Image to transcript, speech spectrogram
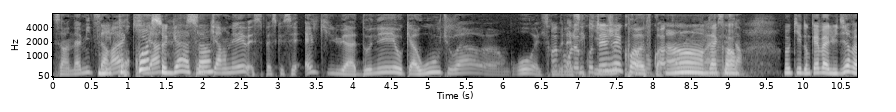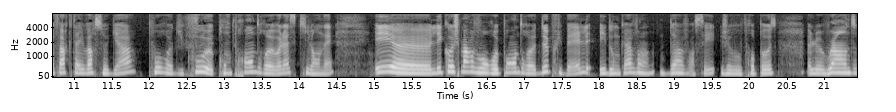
C'est un ami de Mais Sarah pourquoi qui a ce gars a son ça carnet? C'est parce que c'est elle qui lui a donné au cas où, tu vois. euh, en gros, elle serait Ouais, pour menacée le ait une protéger, quoi, preuve, pour quoi. pas Ah, Ouais, d'accord. Ok, donc elle va lui dire, va falloir que tu ailles voir ce gars pour euh, du coup euh, comprendre euh, voilà ce qu'il en est. Et euh, les cauchemars vont reprendre de plus belle. Et donc avant d'avancer, je vous propose le round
